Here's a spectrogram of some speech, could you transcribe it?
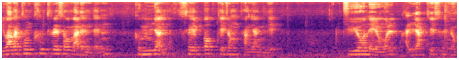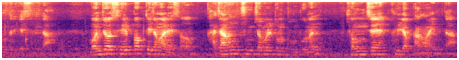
이와 같은 큰 틀에서 마련된 금년 세법 개정 방향 및 주요 내용을 간략히 설명드리겠습니다. 먼저 세법 개정안에서 가장 중점을 둔 부분은 경제 활력 강화입니다.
